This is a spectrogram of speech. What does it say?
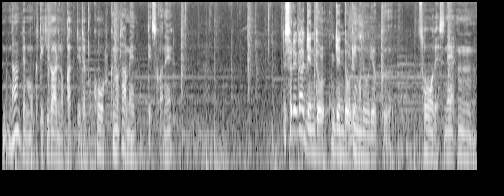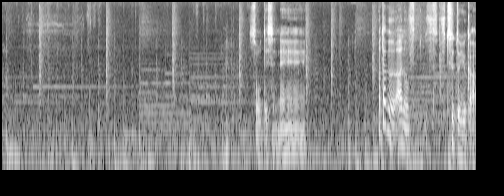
なんで目的があるのかっていうとやっぱ幸福のためですかねでそれが原動原動力。原動力。そうですね。うん。そうですね、まあ、多分あの普通というか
